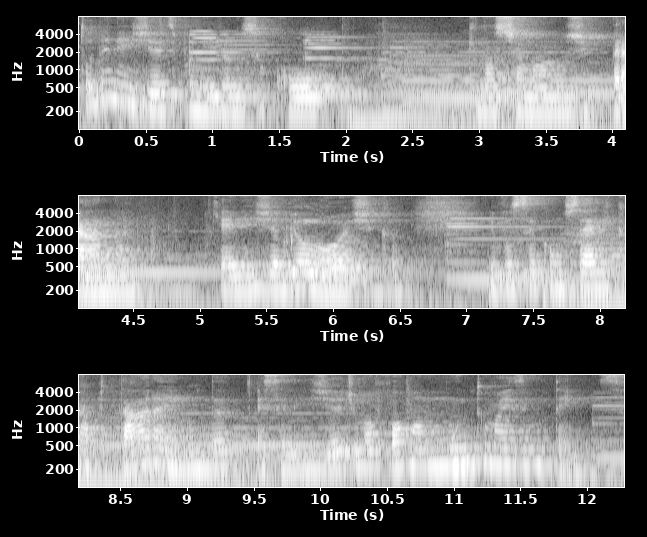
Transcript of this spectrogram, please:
toda a energia disponível no seu corpo, que nós chamamos de prana, que é a energia biológica. E você consegue captar ainda essa energia de uma forma muito mais intensa,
